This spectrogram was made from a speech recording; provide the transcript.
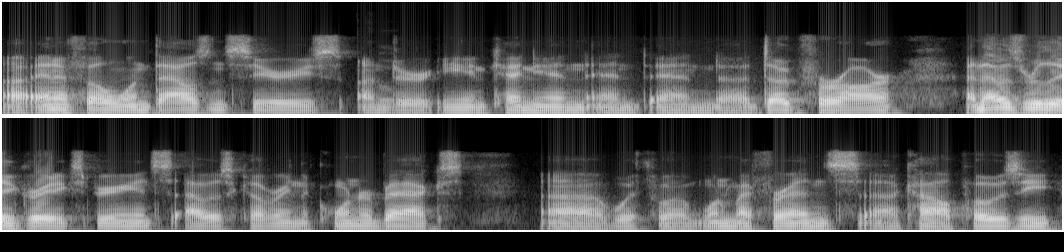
uh, NFL 1000 series under Ian Kenyon and and uh, Doug Farrar, and that was really a great experience. I was covering the cornerbacks. Uh, with uh, one of my friends, uh, Kyle Posey.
